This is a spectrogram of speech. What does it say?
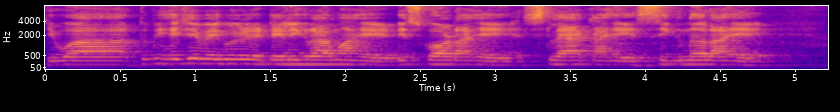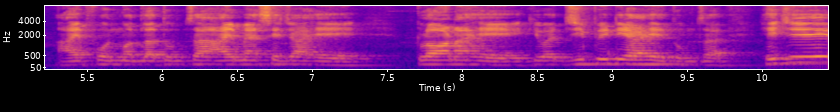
किंवा तुम्ही हे जे वेगवेगळे टेलिग्राम आहे डिस्कॉर्ड आहे स्लॅक आहे सिग्नल आहे आयफोनमधला तुमचा आय मेसेज आहे क्लॉड आहे किंवा जी पी टी आहे तुमचा. हे जे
